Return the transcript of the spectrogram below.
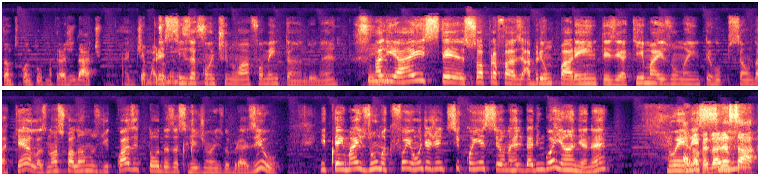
tanto quanto o material didático. A gente é precisa assim. continuar fomentando, né? Sim. Aliás, só para abrir um parêntese aqui, mais uma interrupção daquelas, nós falamos de quase todas as regiões do Brasil e tem mais uma que foi onde a gente se conheceu, na realidade, em Goiânia, né? No é, na verdade, essa,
